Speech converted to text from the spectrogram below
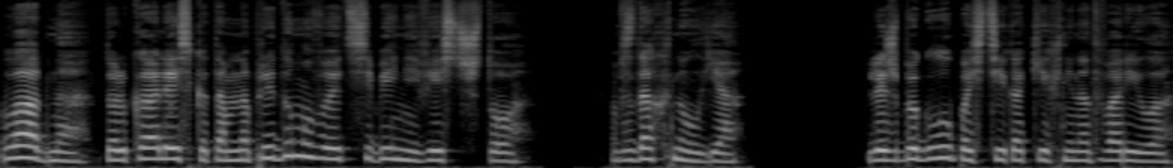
Ладно, только Олеська там напридумывает себе не весть что. Вздохнул я. Лишь бы глупостей каких не натворила.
